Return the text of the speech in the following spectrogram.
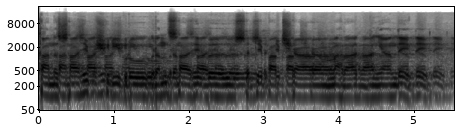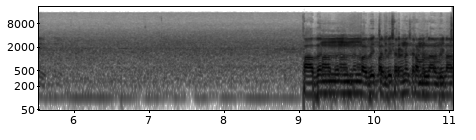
ਧੰਨ ਸਾਹਿਬ ਸ੍ਰੀ ਗੁਰੂ ਗ੍ਰੰਥ ਸਾਹਿਬ ਸੱਚੇ ਪਾਤਸ਼ਾਹ ਮਹਾਰਾਜ ਜੀਆਂ ਦੇ। ਪਾਵਨ ਪਵਿੱਤਰ ਚਰਨ ਕਮਲਾਂ ਵਿੱਚ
